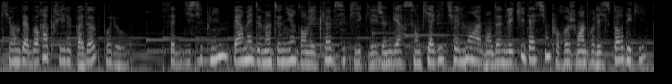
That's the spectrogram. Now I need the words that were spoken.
qui ont d'abord appris le paddock polo. Cette discipline permet de maintenir dans les clubs hippiques les jeunes garçons qui habituellement abandonnent l'équitation pour rejoindre les sports d'équipe,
